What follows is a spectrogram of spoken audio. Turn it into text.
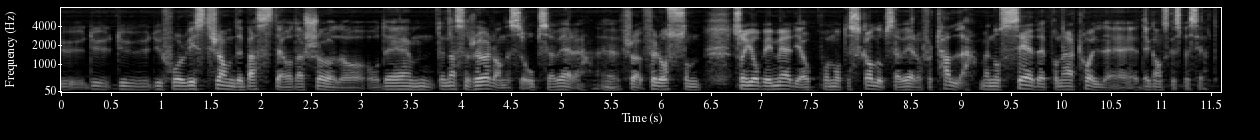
Du, du, du, du får vist fram det beste av deg sjøl, og det, det, er nesten rørende å observere. For oss som, som, jobber i media og på en måte skal observere og fortelle. Men å se det på nært hold, det, det er ganske spesielt.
